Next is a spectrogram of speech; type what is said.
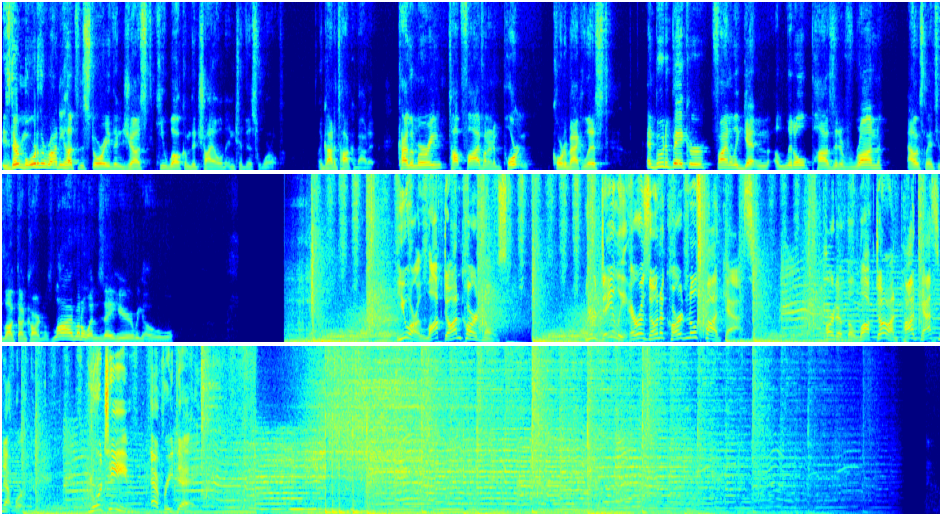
Is there more to the Rodney Hudson story than just he welcomed a child into this world? I got to talk about it. Kyler Murray, top five on an important quarterback list. And Budda Baker finally getting a little positive run. Alex Clancy, Locked on Cardinals, live on a Wednesday. Here we go. You are Locked on Cardinals, your daily Arizona Cardinals podcast. Part of the Locked on Podcast Network. Your team every day.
